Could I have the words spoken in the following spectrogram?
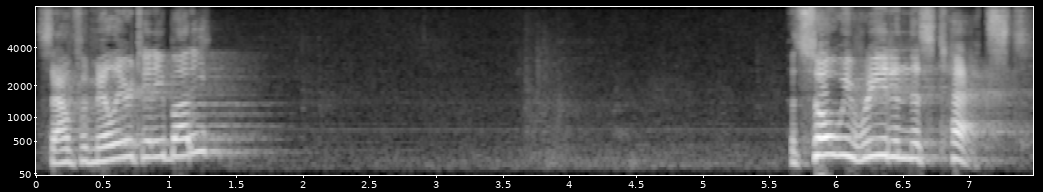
Sound familiar to anybody? And so we read in this text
